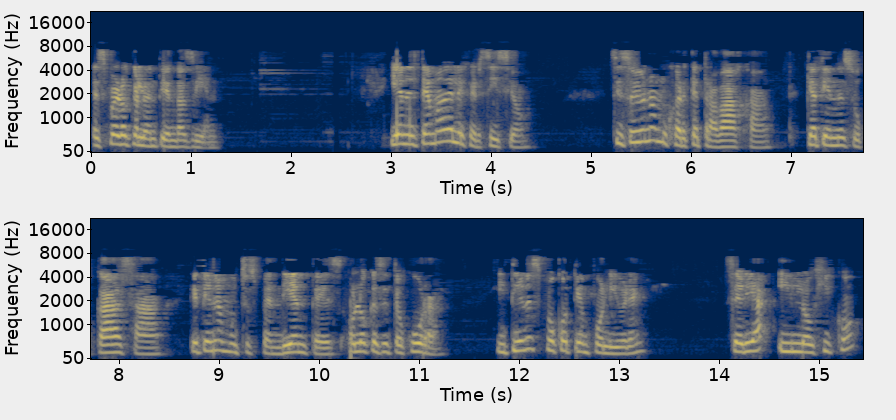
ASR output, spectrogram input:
Espero que lo entiendas bien. Y en el tema del ejercicio, si soy una mujer que trabaja, que atiende su casa, que tiene muchos pendientes o lo que se te ocurra, y tienes poco tiempo libre, sería ilógico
